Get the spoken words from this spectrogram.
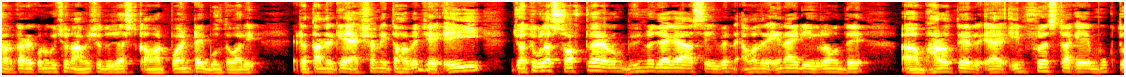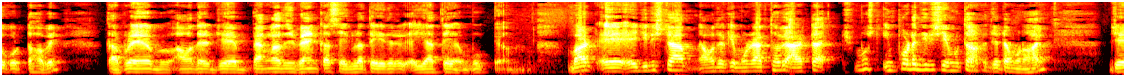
সরকারের কোনো কিছু না, আমি শুধু জাস্ট আমার পয়েন্টটাই বলতে পারি। এটা তাদেরকে অ্যাকশন নিতে হবে যে এই যতগুলা সফটওয়্যার এবং বিভিন্ন জায়গায় আছে ইভেন আমাদের এনআইডি এগুলোর মধ্যে ভারতের ইনফ্লুয়েন্সটাকে মুক্ত করতে হবে। তারপরে আমাদের যে বাংলাদেশ ব্যাংক আছে, এগুলাতে এদের ইয়াতে বাট এই জিনিসটা আমাদেরকে মনে রাখতে হবে। আরেকটা মোস্ট ইম্পর্টেন্ট জিনিস এই মুহূর্তে যেটা মনে হয়, যে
